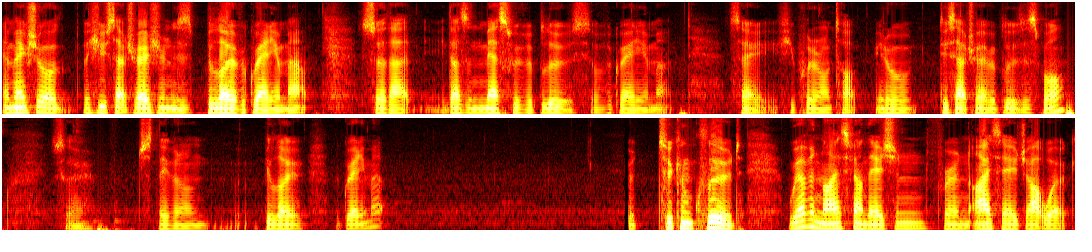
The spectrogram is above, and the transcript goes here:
and make sure the hue saturation is below the gradient map so that it doesn't mess with the blues of the gradient map say if you put it on top it'll desaturate the blues as well. So just leave it on below the gradient map. To conclude, we have a nice foundation for an Ice Age artwork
